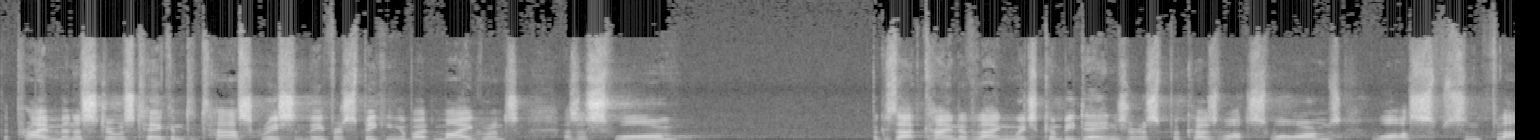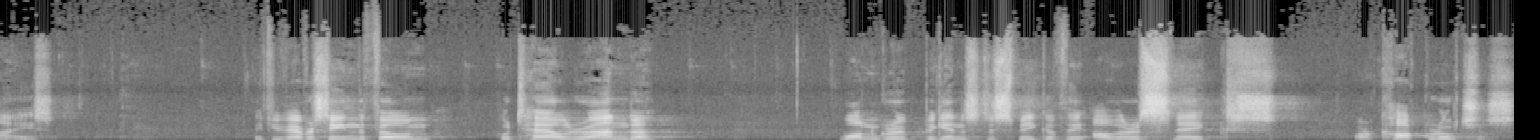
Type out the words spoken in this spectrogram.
The Prime Minister was taken to task recently for speaking about migrants as a swarm. Because that kind of language can be dangerous, because what swarms? Wasps and flies. If you've ever seen the film Hotel Rwanda, one group begins to speak of the other as snakes or cockroaches.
